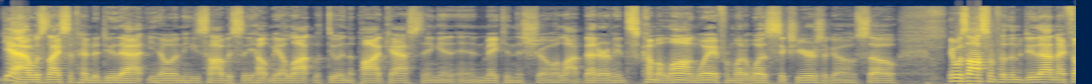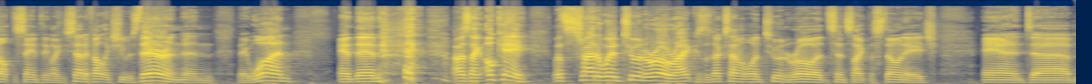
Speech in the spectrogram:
yeah, it was nice of him to do that, you know, and he's obviously helped me a lot with doing the podcasting and, and making this show a lot better. I mean, it's come a long way from what it was six years ago. So it was awesome for them to do that. And I felt the same thing, like you said, I felt like she was there and then they won. And then I was like, okay, let's try to win two in a row, right? Because the Ducks haven't won two in a row since like the Stone Age. And uh,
